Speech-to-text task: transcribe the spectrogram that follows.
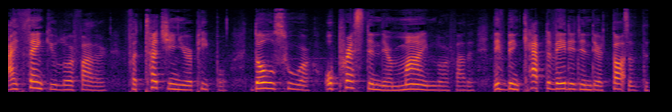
I thank you, Lord Father, for touching your people, those who are oppressed in their mind, Lord Father. They've been captivated in their thoughts of the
